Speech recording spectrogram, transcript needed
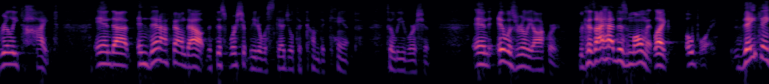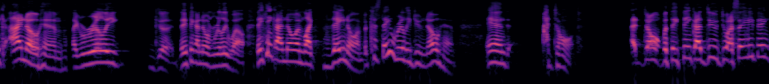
really tight. And, uh, and then I found out that this worship leader was scheduled to come to camp to lead worship. And it was really awkward because I had this moment like, oh boy, they think I know him like really good. They think I know him really well. They think I know him like they know him because they really do know him. And I don't. I don't, but they think I do. Do I say anything?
